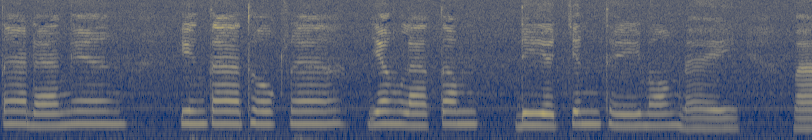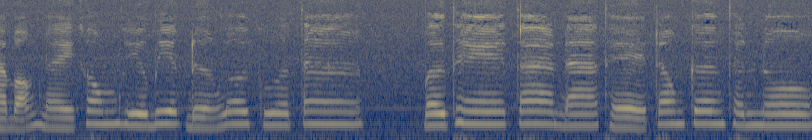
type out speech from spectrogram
ta đã ngang. Khiến ta thốt ra, Dân lạc tâm, địa chinh thì bọn này. Mà bọn này không hiểu biết đường lối của ta. Bờ thê ta đa thề trong cơn thịnh nộ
